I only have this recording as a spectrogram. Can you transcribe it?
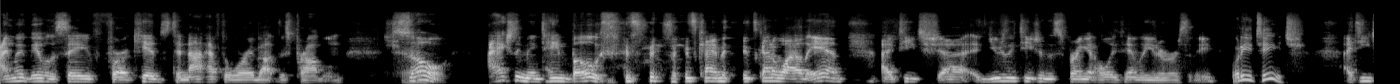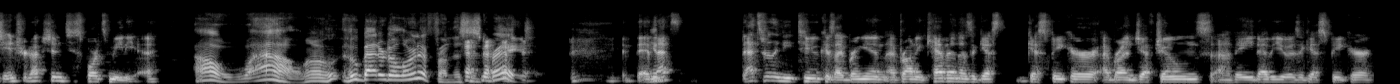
I might be able to save for our kids to not have to worry about this problem. Sure. So I actually maintain both. it's, it's, kind of it's kind of wild. And I teach uh, usually teach in the spring at Holy Family University. What do you teach? I teach Introduction to Sports Media. Oh wow! Well, who better to learn it from? This is great. and that's that's really neat too because I bring in I brought in Kevin as a guest guest speaker. I brought in Jeff Jones of AEW as a guest speaker.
